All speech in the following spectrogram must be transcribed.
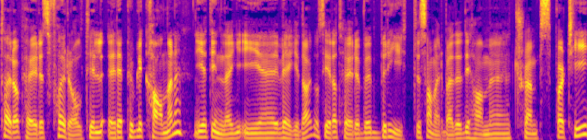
tar opp Høyres forhold til republikanerne i et innlegg i eh, VG i dag, og sier at Høyre bør bryte samarbeidet de har med Trumps parti.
